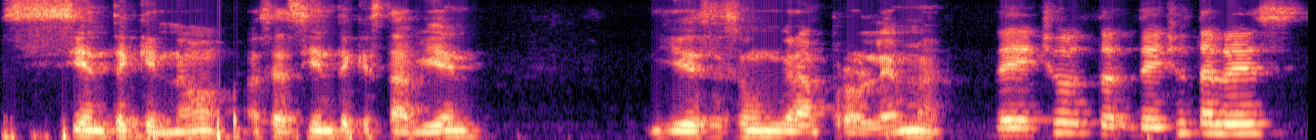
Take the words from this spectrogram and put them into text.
siente que no, o sea, siente que está bien. Y ese es un gran problema. De hecho, de hecho tal vez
